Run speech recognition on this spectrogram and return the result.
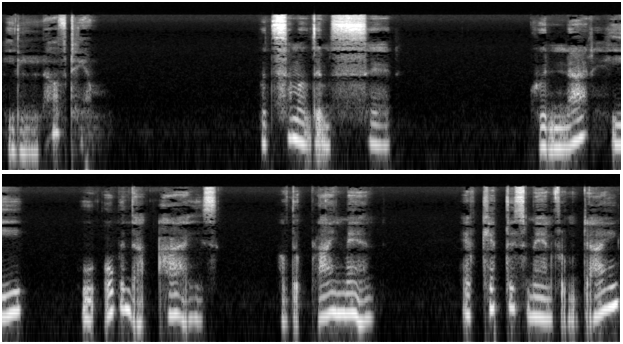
he loved him. But some of them said, Could not he who opened the eyes of the blind man have kept this man from dying?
